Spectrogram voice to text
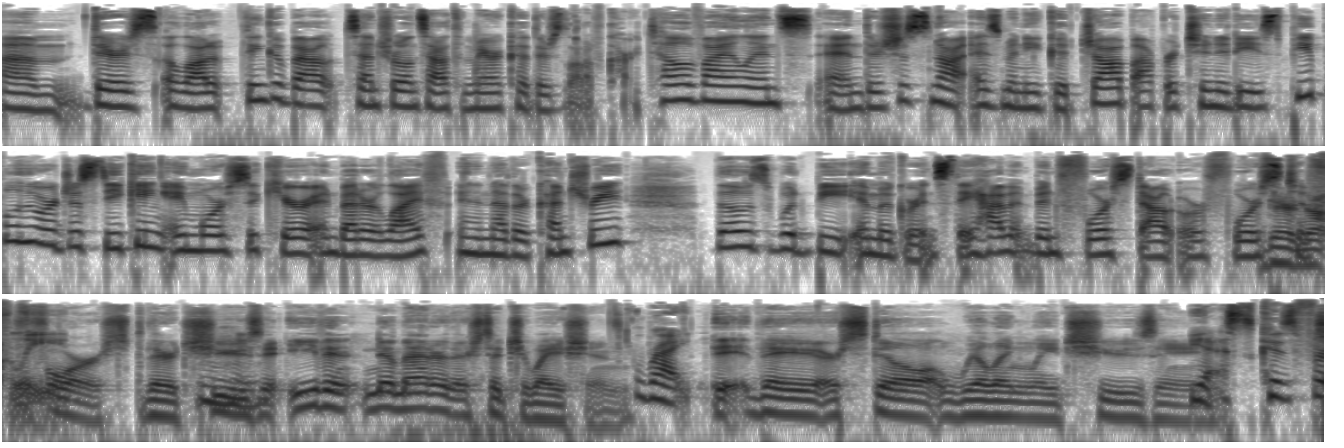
um, there's a lot of think about Central and South America. There's a lot of cartel violence, and there's just not as many good job opportunities. People who are just seeking a more secure and better life in another country, those would be immigrants. They haven't been forced out or forced They're to not flee. forced; they're choosing. Even no matter their situation, Right. they are still willingly choosing. Yes, because for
